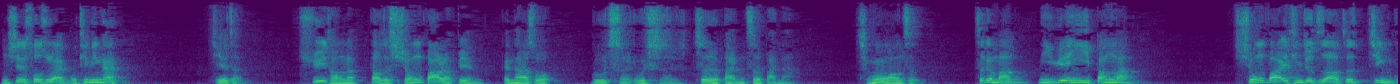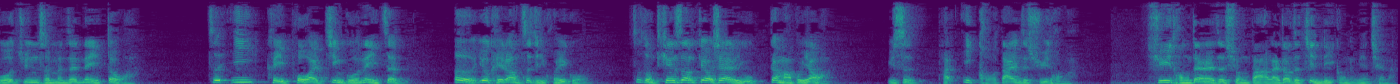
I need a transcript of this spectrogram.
你先说出来，我听听看。”接着，虚同呢到这熊拔耳边跟他说：“如此如此，这般这般呐，请问王子，这个忙你愿意帮吗？”熊拔一听就知道这是晋国君臣们在内斗啊，这一可以破坏晋国内政。二又可以让自己回国，这种天上掉下来礼物干嘛不要啊？于是他一口答应这虚同啊。虚同带来这熊拔来到这晋厉公的面前了。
